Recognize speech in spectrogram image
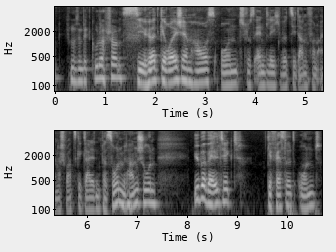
ich muss im Bett gut ausschauen. Sie hört Geräusche im Haus und schlussendlich wird sie dann von einer schwarz gekleideten Person mit Handschuhen überwältigt, gefesselt und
